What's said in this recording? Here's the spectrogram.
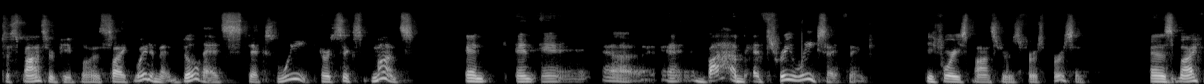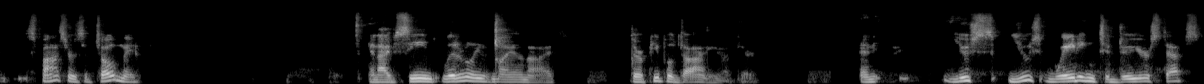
to sponsor people. It's like, wait a minute, Bill had six weeks or six months, and and, and, uh, and Bob had three weeks, I think, before he sponsored his first person. As my sponsors have told me, and I've seen literally with my own eyes, there are people dying out there, and you you waiting to do your steps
